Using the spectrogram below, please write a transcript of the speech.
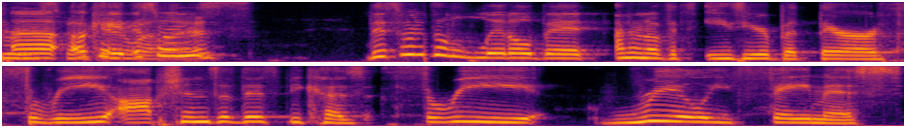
Uh, okay, this Willis. one's this one's a little bit. I don't know if it's easier, but there are three options of this because three really famous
